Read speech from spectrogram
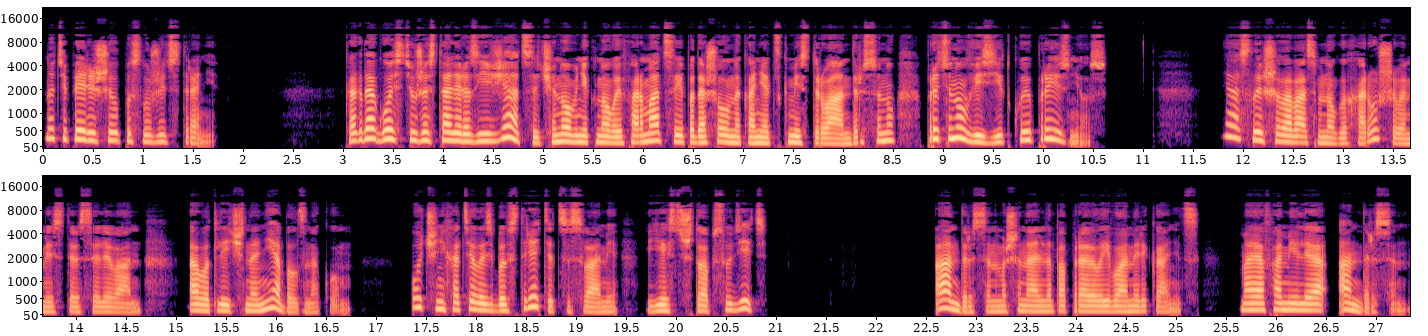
но теперь решил послужить стране. Когда гости уже стали разъезжаться, чиновник новой формации подошел, наконец, к мистеру Андерсону, протянул визитку и произнес. «Я слышал о вас много хорошего, мистер Салливан, а вот лично не был знаком. Очень хотелось бы встретиться с вами, есть что обсудить». «Андерсон», — машинально поправил его американец. «Моя фамилия Андерсон».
